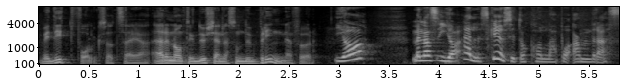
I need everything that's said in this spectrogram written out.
med ditt folk så att säga. Är det någonting du känner som du brinner för? Ja, men alltså jag älskar ju att sitta och kolla på andras,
